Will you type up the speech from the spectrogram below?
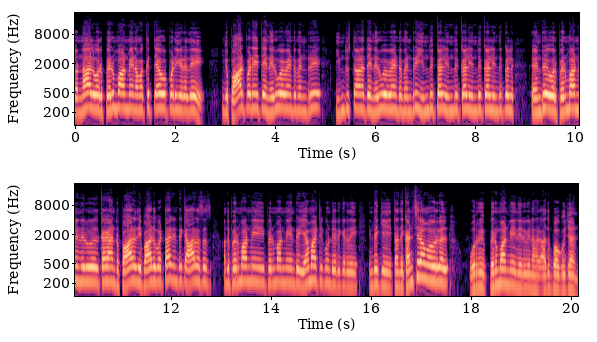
சொன்னால் ஒரு பெரும்பான்மை நமக்கு தேவைப்படுகிறது. இங்கு பார்ப்பனியத்தை நிறுவ வேண்டும் என்று இந்துஸ்தானத்தை நிறுவ வேண்டும் என்று இந்துக்கள் இந்துக்கள் இந்துக்கள் இந்துக்கள் என்று ஒரு பெரும்பான்மை நிறுவுவதற்காக அன்று பாரதி பாடுபட்டார். இன்றைக்கு ஆர்எஸ்எஸ் அந்த பெரும்பான்மையை பெரும்பான்மை என்று ஏமாற்றி கொண்டு இருக்கிறது இன்றைக்கு தந்தை கன்சிராம் அவர்கள் ஒரு பெரும்பான்மையை நிறுவினார். அது பகுஜன்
